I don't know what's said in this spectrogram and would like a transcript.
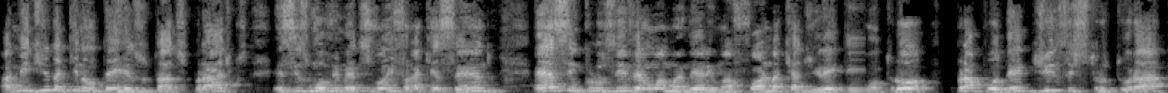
À medida que não tem resultados práticos, esses movimentos vão enfraquecendo. Essa, inclusive, é uma maneira e uma forma que a direita encontrou para poder desestruturar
